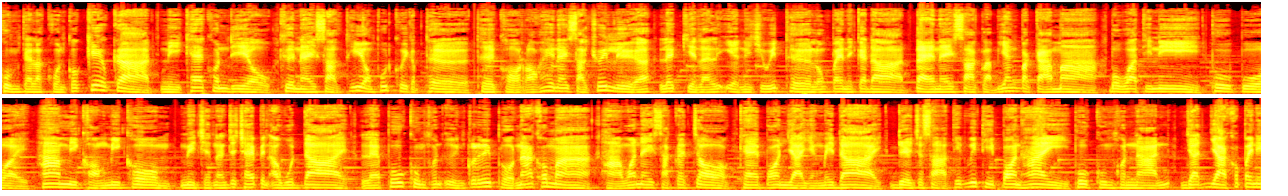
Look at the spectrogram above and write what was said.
คุมแต่ละคนก็เกลี้ยวกราดมีแค่คนเดียว คือนายศักดิ์ที่ยอมพูดคุยกับเธอ เธอขอร้องให้นายศักดิ์ช่วยเหลือ และเขียนรายละเอียดในชีวิตเธอลงไปในกระดาษ แต่นายศักดิ์กลับแย่งปากกามาบอกว่าที่นี่ผู้ป่วย ห้ามมีของมีคมมิฉะนั้นจะใช้เป็นอาวุธได้ และผู้คุมคนอื่นก็ได้โผล่หน้าเข้ามา หาว่าในายศักกระจอก แค่ป้อนยายังไม่ได้ เดี๋ยวจะสาธิตวิธีป้อนให้ ผู้คุมคนนั้นยัดยาเข้าไปใน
